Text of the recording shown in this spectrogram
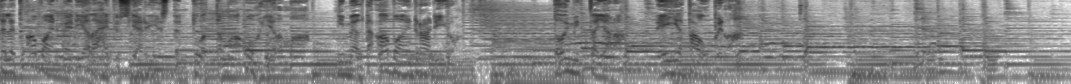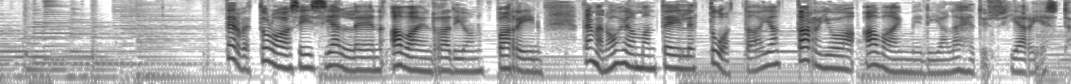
Kuuntelet Avainmedia-lähetysjärjestön tuottamaa ohjelmaa nimeltä Avainradio. Toimittajana Leija Taupila. Tervetuloa siis jälleen Avainradion pariin. Tämän ohjelman teille tuottaa ja tarjoaa Avainmedia-lähetysjärjestö.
